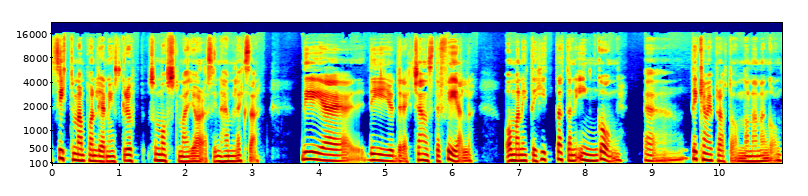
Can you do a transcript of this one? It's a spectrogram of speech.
sitter man på en ledningsgrupp så måste man göra sin hemläxa. Det är, det är ju direkt tjänstefel om man inte hittat en ingång. Eh, det kan vi prata om någon annan gång.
